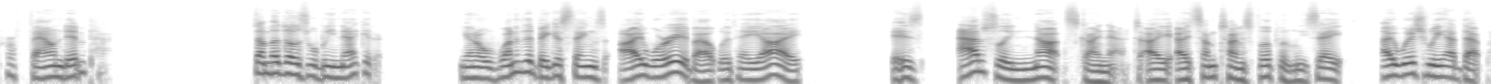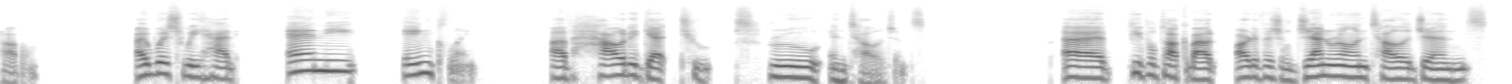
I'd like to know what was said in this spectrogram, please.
profound impact. Some of those will be negative. You know, one of the biggest things I worry about with AI is absolutely not Skynet. I, I sometimes flippantly say, I wish we had that problem. I wish we had any inkling of how to get to true intelligence. Uh, people talk about artificial general intelligence,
